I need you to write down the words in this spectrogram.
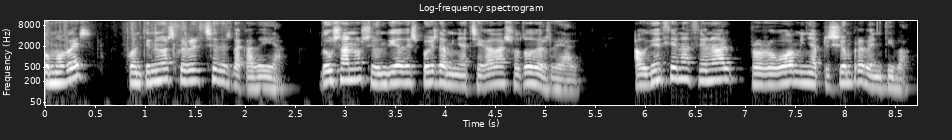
Como ves, continuo a escribirche desde a cadea, dous anos e un día despois da miña chegada a Soto del Real. A Audiencia Nacional prorrogou a miña prisión preventiva,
